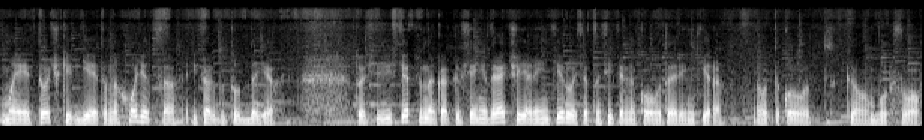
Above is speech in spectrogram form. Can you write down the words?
моей точки, где это находится и как до тут доехать. То есть, естественно, как и все незрячие, я ориентируюсь относительно какого-то ориентира. Вот такой вот каламбур слов.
